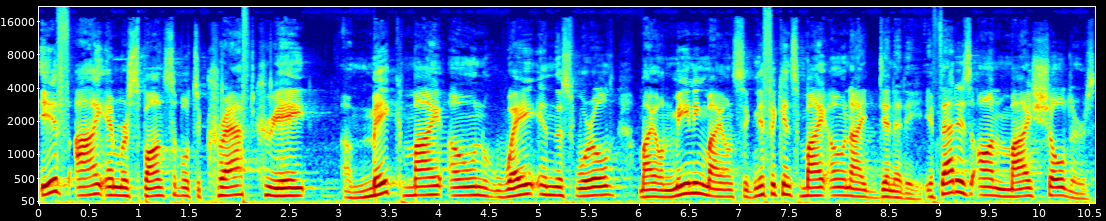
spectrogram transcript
if I am responsible to craft, create, uh, make my own way in this world, my own meaning, my own significance, my own identity, if that is on my shoulders,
